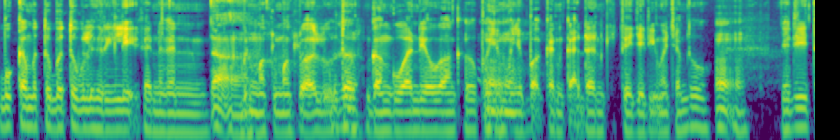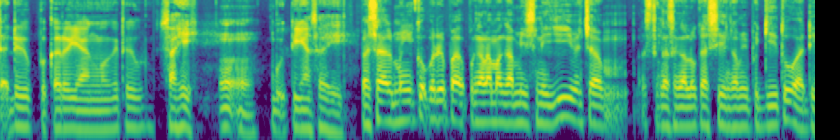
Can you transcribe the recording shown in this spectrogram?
bukan betul-betul boleh relate kan Dengan uh, makhluk-makhluk halus tu. Gangguan dia orang ke Apa uh, yang menyebabkan keadaan kita jadi macam tu. Uh. Jadi tak ada perkara yang orang kata sahih. Mm-mm. Bukti yang sahih. Pasal mengikut pada pa- pengalaman kami sendiri Macam setengah-setengah lokasi yang kami pergi tu Ada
